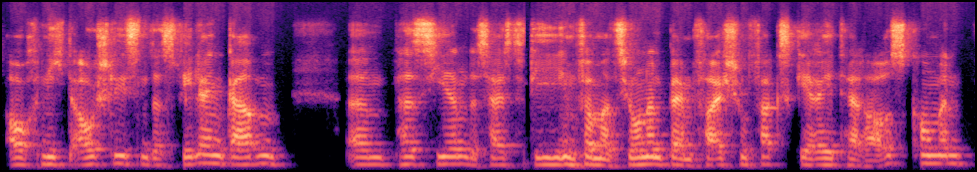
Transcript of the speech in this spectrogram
auch nicht ausschließen, dass Fehleingaben ähm, passieren. Das heißt, die Informationen beim falschen Faxgerät herauskommen.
